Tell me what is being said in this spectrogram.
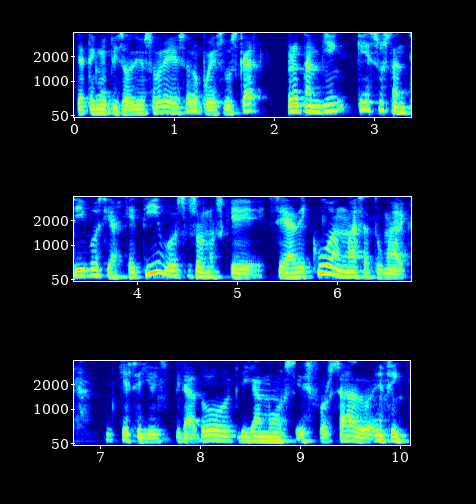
Ya tengo episodios sobre eso, lo puedes buscar pero también qué sustantivos y adjetivos son los que se adecúan más a tu marca. Qué sé yo, inspirador, digamos, esforzado, en fin,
